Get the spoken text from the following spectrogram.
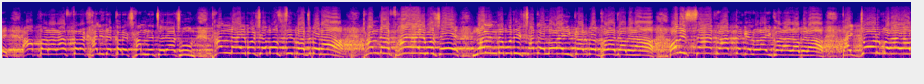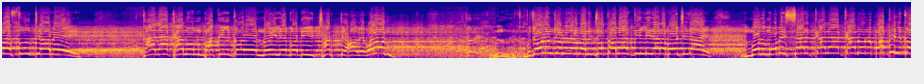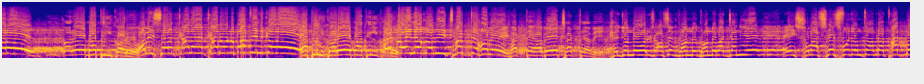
আপনারা রাস্তাটা খালি দেখ করে সামনে চলে আসুন ঠান্ডায় বসে মসজিদ বাঁচবে না। ঠান্ডা ছায়ায় বসে নরেন্দ্র মোদীর সাথে লড়াই করবে করা যাবে না। শাহ হাত থেকে লড়াই করা যাবে না। তাই জোর করায় আওয়াজ তুলতে হবে। কালা কানুন বাতিল করো নইলে গদি ছাড়তে হবে। বলুন। জরুন জোরে বলেন। যত আবার দিল্লি যারা পৌঁছে যায় ম- কালা কানুন বাতিল করো। করো বাতিল করো। অমিত শাহর কালা কানুন বাতিল করো বাতিল করো বাতিল করো। নইলে গদি ছাড়তে হবে। ছাড়তে হবে ছাড়তে হবে। সেই জন্য অশেষ ধন্য ধন্যবাদ জানিয়ে এই সভা শেষ পর্যন্ত আমরা থাকব।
